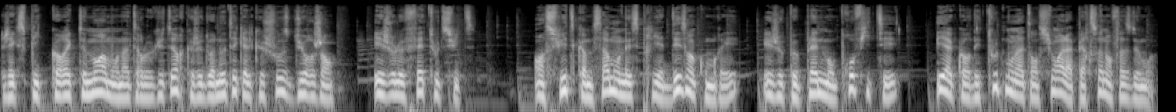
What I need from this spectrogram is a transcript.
j'explique correctement à mon interlocuteur que je dois noter quelque chose d'urgent, et je le fais tout de suite. Ensuite, comme ça, mon esprit est désencombré, et je peux pleinement profiter et accorder toute mon attention à la personne en face de moi.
